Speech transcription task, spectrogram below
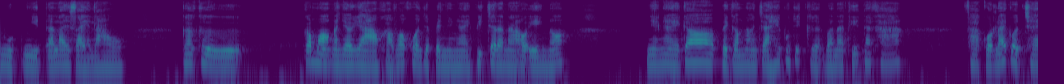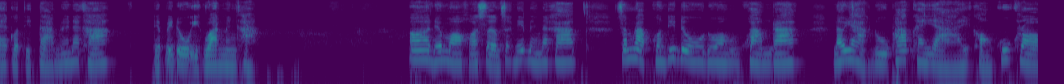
หงุดหงิดอะไรใส่เรา ก็คือก็มองกันยาวๆค่ะ ว่าควรจะเป็นยังไงพิจารณาเอาเองเนาะยังไงก็เป็นกำลังใจให้ผู้ที่เกิดวันอาทิตย์นะคะ ฝากกดไลค์กดแชร์กดติดตามด้วยนะคะ เดี๋ยวไปดูอีกวันหนึ่งค่ะ เดี๋ยวหมอขอเสริมสักนิดหนึ่งนะคะสำหรับคนที่ดูดวงความรัก แล้วอยากดูภาพขยายของคู่ครอง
